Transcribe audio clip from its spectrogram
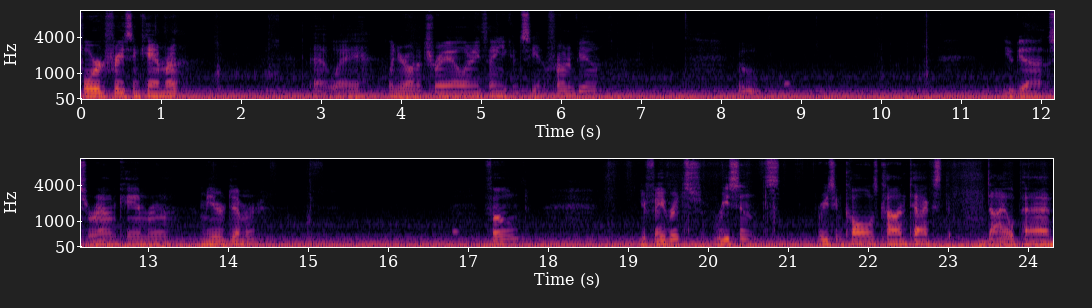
Forward facing camera. That way, when you're on a trail or anything, you can see in front of you. Ooh. You got surround camera, mirror dimmer, phone, your favorites, recent recent calls, contacts, dial pad,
